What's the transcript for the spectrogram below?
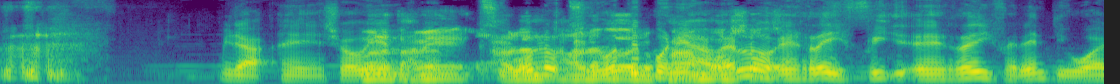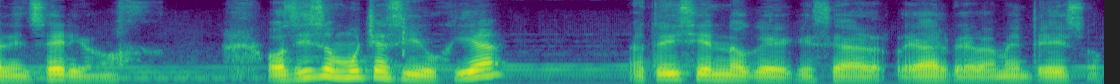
Mira, eh, yo Bueno, vi- también, si, vos, si te pones a verlo, es re, difi- es re diferente igual, en serio. O se hizo mucha cirugía, no estoy diciendo que, que sea real claramente eso,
